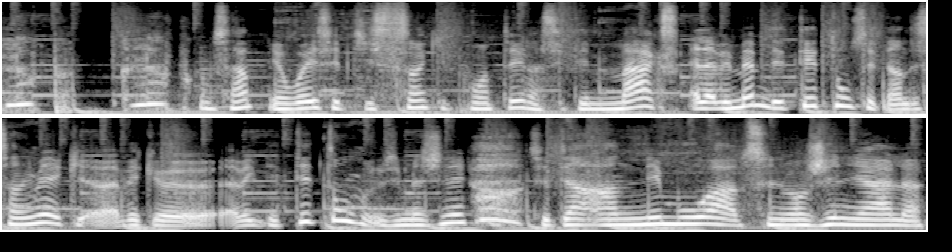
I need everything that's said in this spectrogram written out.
cloup, cloup, comme ça. Et on voyait ces petits seins qui pointaient. Là, c'était max. Elle avait même des tétons. C'était un dessin animé avec, avec, euh, avec des tétons. J'imaginais. Oh, c'était un, un émoi absolument génial.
